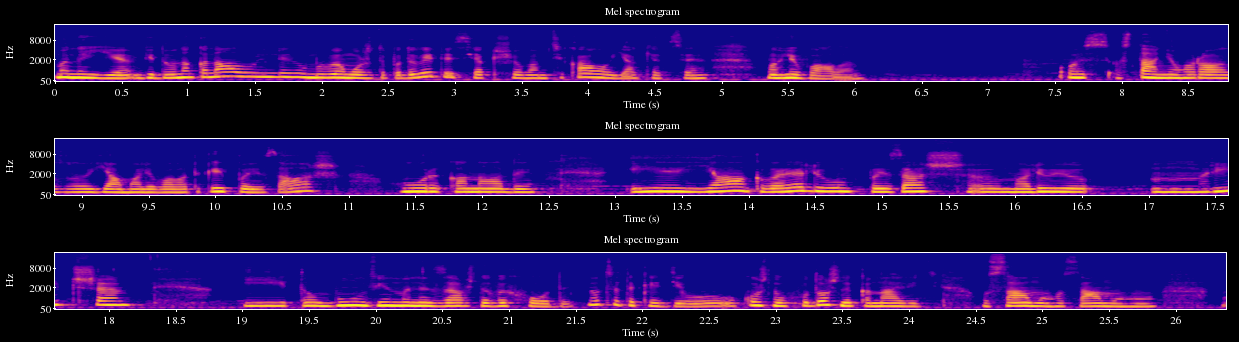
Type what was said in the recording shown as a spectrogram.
У мене є відео на каналі, ви можете подивитись, якщо вам цікаво, як я це малювала. Ось останнього разу я малювала такий пейзаж гори Канади. І я акварелю пейзаж е, малюю рідше. І тому він мене завжди виходить. Ну, це таке діло. У кожного художника, навіть у самого-самого е,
